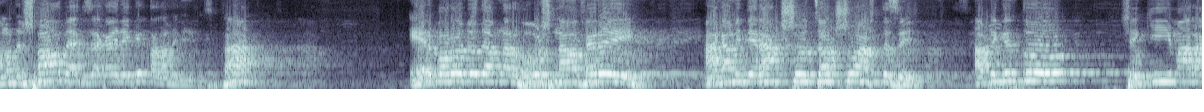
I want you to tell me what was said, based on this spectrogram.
আমাদের সব এক জায়গায় রেখে তালা মেরে রেখেছে থাক। এরপরও যদি আপনার হোশ না ফেরে, আগামীতে রাকশো চকশো আসতেছে, আপনি কিন্তু সে কি মারা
